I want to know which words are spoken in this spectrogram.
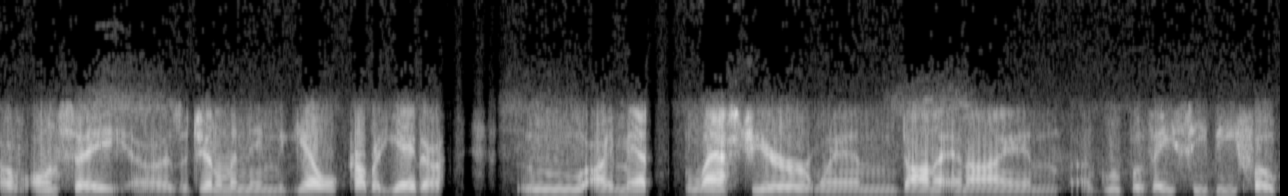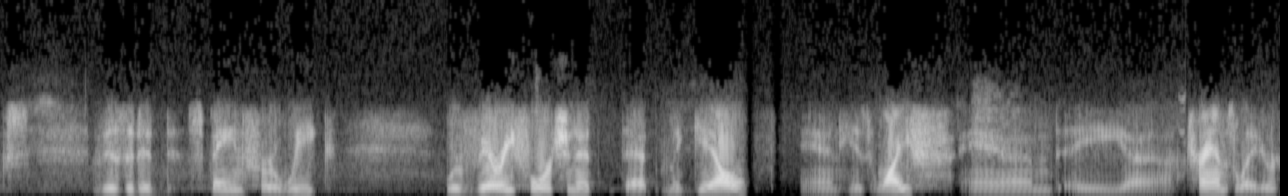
of ONCE uh, is a gentleman named Miguel Carballeda, who I met last year when Donna and I and a group of ACB folks visited Spain for a week. We're very fortunate that Miguel and his wife and a uh, translator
